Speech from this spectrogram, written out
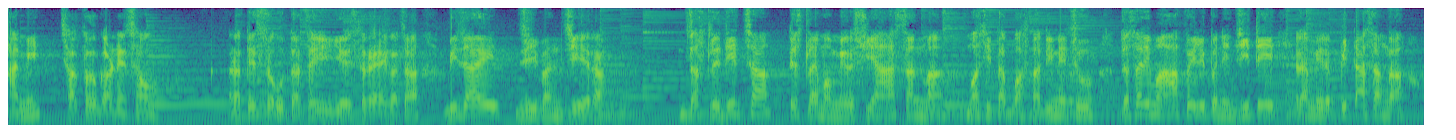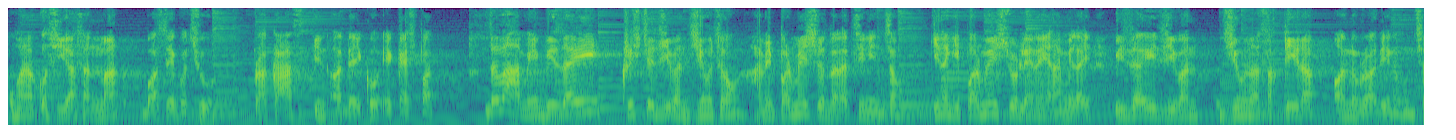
हामी छलफल गर्नेछौँ। र तेस्रो उत्तर चाहिँ यस रहेको छ विजय जीवन जिएर। जसले जित्छ त्यसलाई म मेरो सिंहासनमा मसित बस्न दिनेछु। जसरी म आफैले पनि जिते र मेरो पितासँग उहाँको सिंहासनमा बसेको छु। प्रकाश तिन अध्यायको एक्काइस पद। जब हामी विजयी ख्रिस्ट जीवन जिउँछौ हामी परमेश्वरद्वारा चिनिन्छौँ। किनकि परमेश्वरले नै हामीलाई विजयी जीवन जिउन शक्ति र अनुग्रह दिनुहुन्छ।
